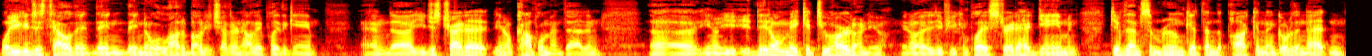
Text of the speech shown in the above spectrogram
Well, you can just tell they they they know a lot about each other and how they play the game, and uh, you just try to you know complement that and. Uh, you know, you, they don't make it too hard on you. You know, if you can play a straight ahead game and give them some room, get them the puck, and then go to the net and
